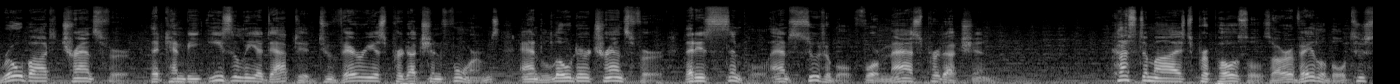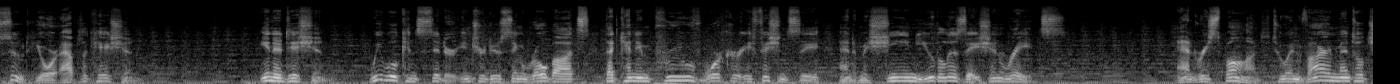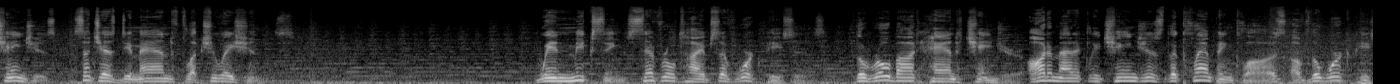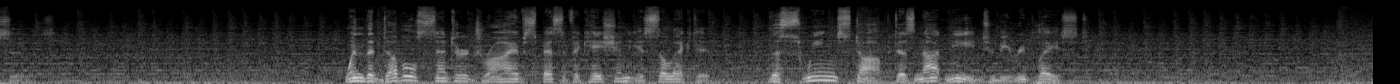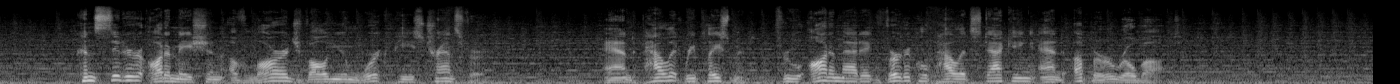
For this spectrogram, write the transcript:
robot transfer that can be easily adapted to various production forms, and loader transfer that is simple and suitable for mass production. Customized proposals are available to suit your application. In addition, we will consider introducing robots that can improve worker efficiency and machine utilization rates and respond to environmental changes such as demand fluctuations. When mixing several types of workpieces, the robot hand changer automatically changes the clamping claws of the workpieces. When the double center drive specification is selected, the swing stop does not need to be replaced. Consider automation of large volume workpiece transfer and pallet replacement through automatic vertical pallet stacking and upper robot.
